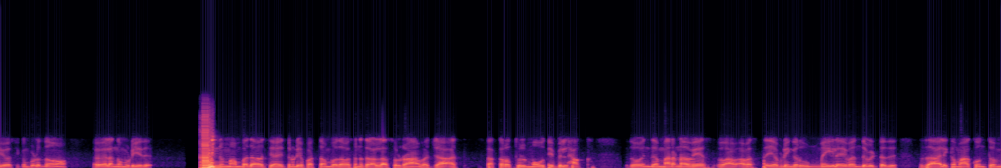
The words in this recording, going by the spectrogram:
யோசிக்கும் பொழுதும் விளங்க முடியுது. இன்னும் ஐம்பதாவது அத்தியாயத்தினுடைய பத்தொன்பதாவது வசனத்தில் அல்லாஹ் சொல்கிறான் வஜா சக்கரத்துல் மௌதி பில் ஹக். இதோ இந்த மரண வேஸ் அவஸ்தை அப்படிங்கிறது உண்மையிலே வந்து விட்டது ஜாலிக்கு மாக்குந்தும்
